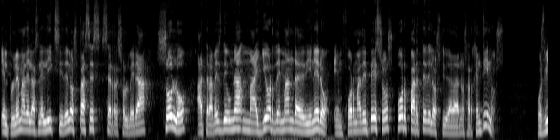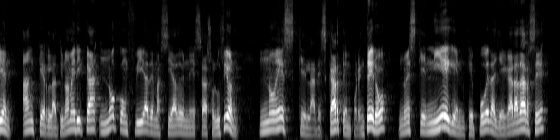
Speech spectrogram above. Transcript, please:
el problema de las LELIX y de los pases se resolverá solo a través de una mayor demanda de dinero en forma de pesos por parte de los ciudadanos argentinos? Pues bien, Anker Latinoamérica no confía demasiado en esa solución. No es que la descarten por entero, no es que nieguen que pueda llegar a darse,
